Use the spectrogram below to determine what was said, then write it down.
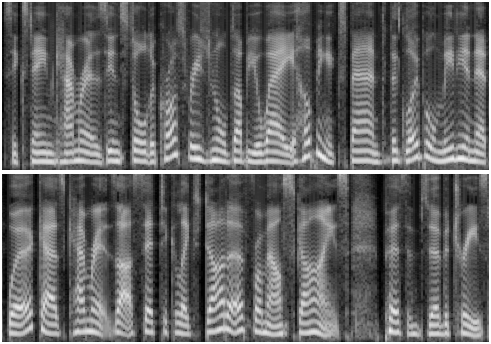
16 cameras installed across regional WA, helping expand the Global Meteor Network as cameras are set to collect data from our skies. Perth Observatory's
